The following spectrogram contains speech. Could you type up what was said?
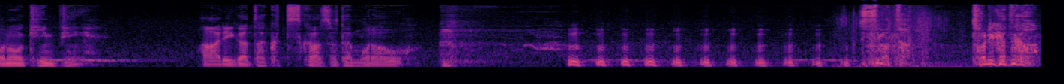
この金品ありがたく使わせてもらおう。しまった。取り方が。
